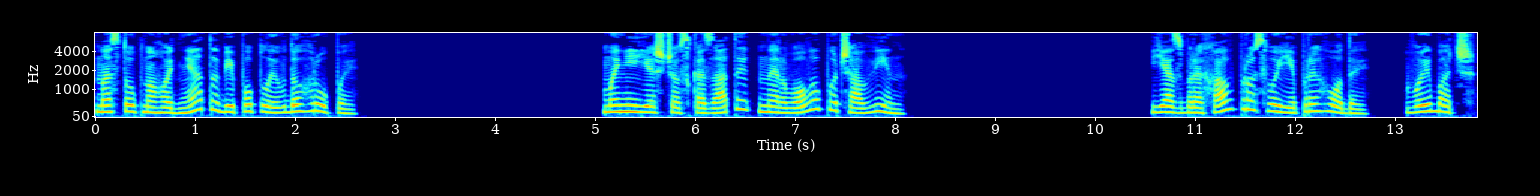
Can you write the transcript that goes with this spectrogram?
Наступного дня тобі поплив до групи. Мені є що сказати, нервово почав він. Я збрехав про свої пригоди. Вибач.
